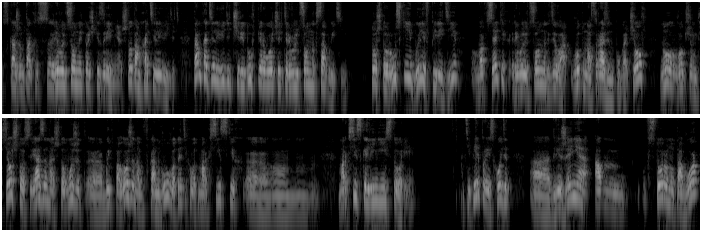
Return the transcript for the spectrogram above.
скажем так, с революционной точки зрения? Что там хотели видеть? Там хотели видеть череду, в первую очередь, революционных событий. То, что русские были впереди во всяких революционных делах. Вот у нас Разин Пугачев, ну, в общем, все, что связано, что может быть положено в канву вот этих вот марксистских, марксистской линии истории. Теперь происходит движение в сторону того,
